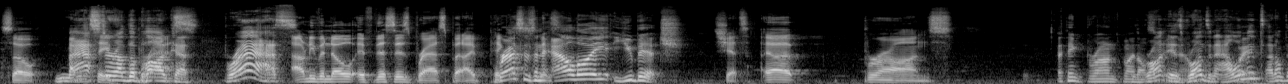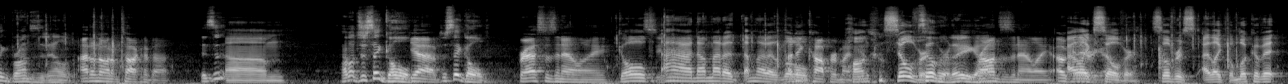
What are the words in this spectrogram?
So I'm gonna say Master of the brass. podcast. Brass. I don't even know if this is brass, but I picked Brass is an alloy, you bitch. Shit. Uh, bronze. I think bronze might also Bron- be is an bronze an element. element? I don't think bronze is an element. I don't know what I'm talking about. Is it? Um, How about just say gold? Yeah. Just say gold. Brass is an alloy. gold. Ah, no, I'm not a. I'm not a little. I think copper might be punk. as well. Silver. Silver. There you go. Bronze is an alloy. Okay, I like we go. silver. Silver's. I like the look of it.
